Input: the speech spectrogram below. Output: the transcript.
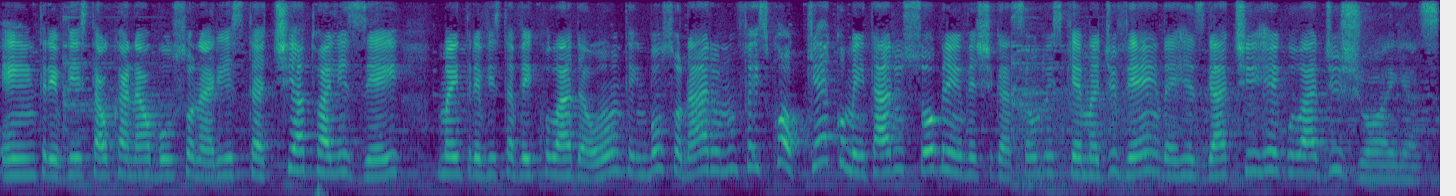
Em entrevista ao canal bolsonarista Te Atualizei, uma entrevista veiculada ontem, Bolsonaro não fez qualquer comentário sobre a investigação do esquema de venda e resgate irregular de joias.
